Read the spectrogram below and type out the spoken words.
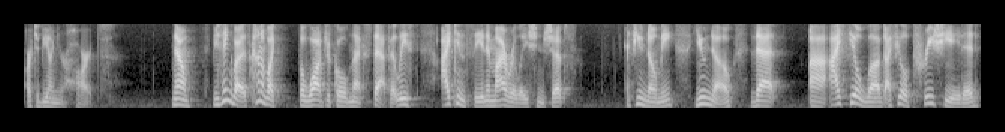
are to be on your hearts. Now, if you think about it, it's kind of like the logical next step. At least I can see it in my relationships. If you know me, you know that uh, I feel loved, I feel appreciated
